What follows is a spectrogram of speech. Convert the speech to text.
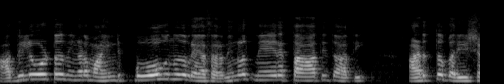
അതിലോട്ട് നിങ്ങളുടെ മൈൻഡ് പോകുന്നത് പ്രയാസകരം നിങ്ങൾ നേരെ താത്തി താത്തി അടുത്ത പരീക്ഷ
